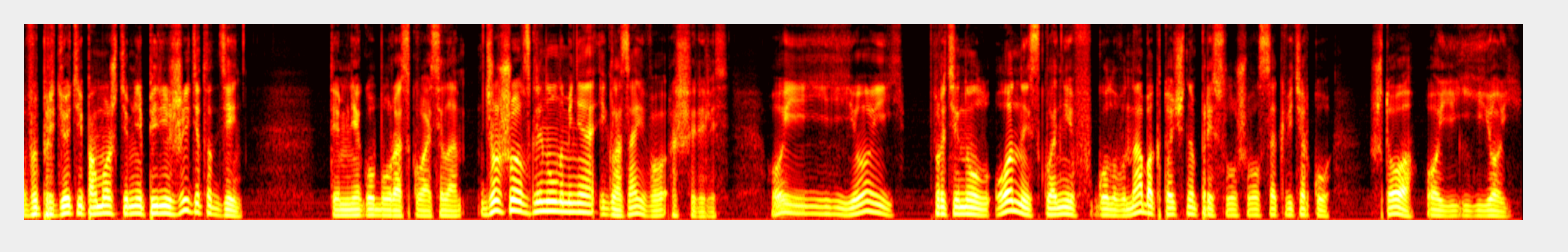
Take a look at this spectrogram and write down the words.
вы придете и поможете мне пережить этот день». «Ты мне губу расквасила». Джошуа взглянул на меня, и глаза его расширились. «Ой-ой-ой», — протянул он и, склонив голову на бок, точно прислушивался к ветерку. «Что? Ой-ой-ой».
